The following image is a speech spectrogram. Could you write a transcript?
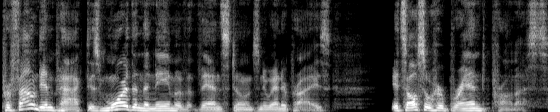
Profound Impact is more than the name of Vanstone's new enterprise, it's also her brand promise.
